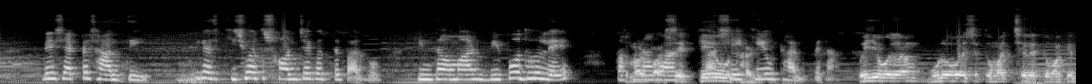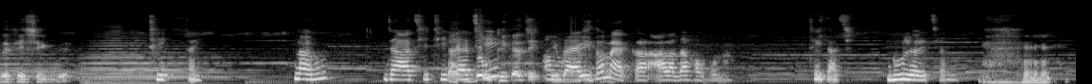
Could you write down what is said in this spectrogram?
বেশ একটা শান্তি। ঠিক আছে কিছু হয়তো সঞ্চয় করতে পারব। কিন্তু আমার বিপদ হলে তখন আমার কেউ থাকবে কেউ থাকবে না। ওই যে বললাম বুড়ো বয়সে তোমার ছেলে তোমাকে দেখেই শিখবে। ঠিক তাই। না যা আছি ঠিক আছে ঠিক আছে আমরা একদম একা আলাদা হব না। ঠিক আছে ভুল হয়েছে আমার।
